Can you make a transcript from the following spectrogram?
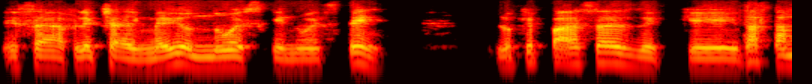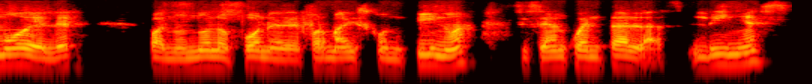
esa flecha de en medio no es que no esté. Lo que pasa es de que Data Modeler, cuando uno lo pone de forma discontinua, si se dan cuenta, las líneas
